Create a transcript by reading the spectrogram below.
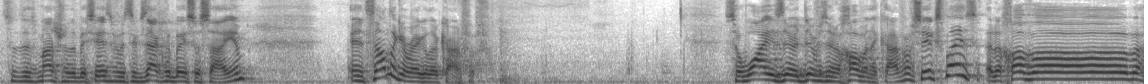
So this match of the Beis Yosef is exactly based Sayim. And it's not like a regular Karfif. So why is there a difference in a Rechava and a Karfif? So he explains. A Rechava,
